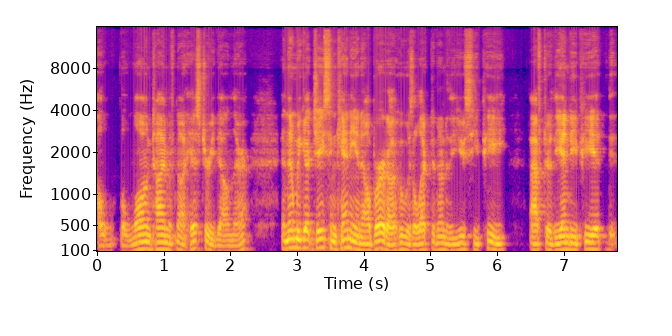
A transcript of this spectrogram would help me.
a, a, long time, if not history, down there. And then we got Jason Kenney in Alberta, who was elected under the UCP after the NDP.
